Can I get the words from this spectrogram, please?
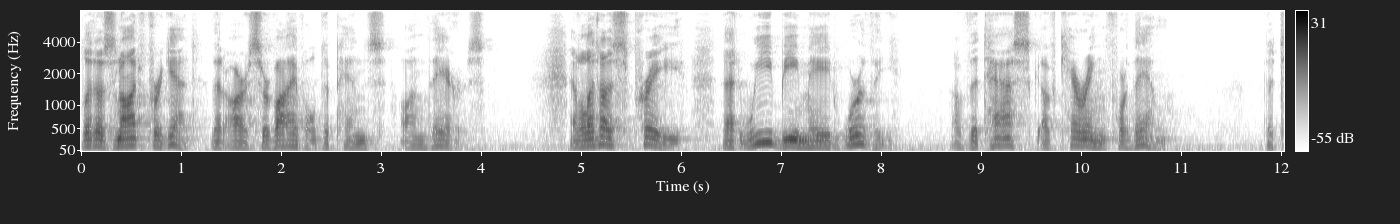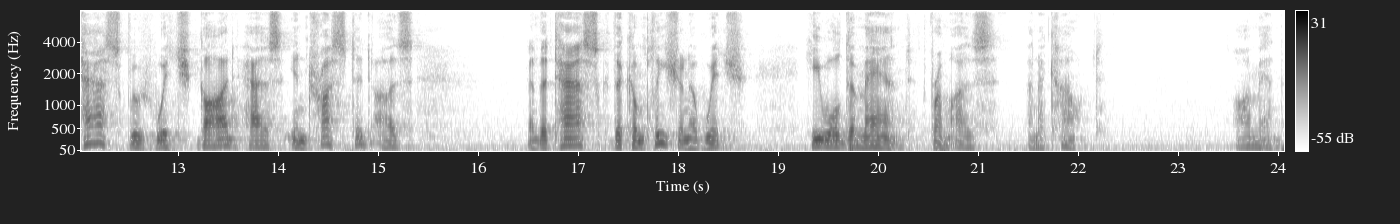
Let us not forget that our survival depends on theirs. And let us pray that we be made worthy of the task of caring for them, the task with which God has entrusted us, and the task, the completion of which he will demand from us an account. Amen.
